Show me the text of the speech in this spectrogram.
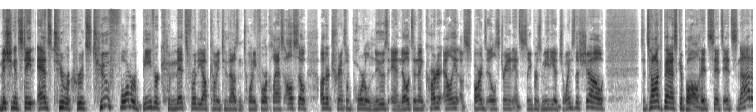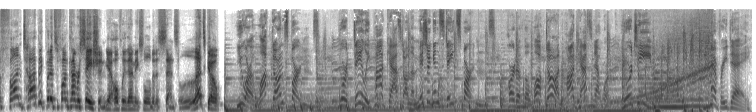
Michigan State adds two recruits, two former Beaver commits for the upcoming 2024 class. Also, other transfer portal news and notes. And then Carter Elliott of Spartans Illustrated and Sleepers Media joins the show to talk basketball. It's it's it's not a fun topic, but it's a fun conversation. Yeah, hopefully that makes a little bit of sense. Let's go. You are Locked On Spartans, your daily podcast on the Michigan State Spartans, part of the Locked On Podcast Network. Your team every day.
